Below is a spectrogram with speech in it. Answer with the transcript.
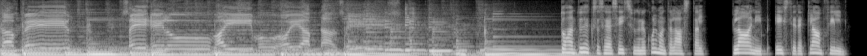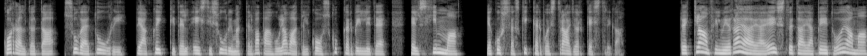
meenutab veel, see elu vaimu hoiab tal sees. tuhande üheksasaja seitsmekümne kolmandal aastal plaanib Eesti reklaamfilm korraldada suvetuuri pea kõikidel Eesti suurimatel vabaõhulavadel koos Kukerpillide, Els Himma ja Gustav Kikerpuu estraadiorkestriga. reklaamfilmi rajaja ja eestvedaja Peedu Ojamaa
